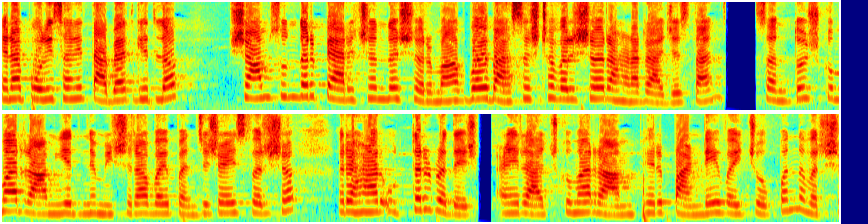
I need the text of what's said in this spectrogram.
यांना पोलिसांनी ताब्यात घेतलं. श्यामसुंदर प्यारचंद शर्मा वय बासष्ट वर्ष राहणार राजस्थान. संतोष कुमार रामयज्ञ मिश्रा वय पंचेचाळीस वर्ष राहणार उत्तर प्रदेश आणि राजकुमार रामफेर पांडे वय चोपन्न वर्ष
